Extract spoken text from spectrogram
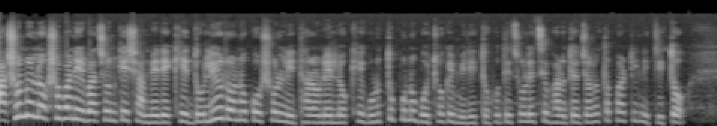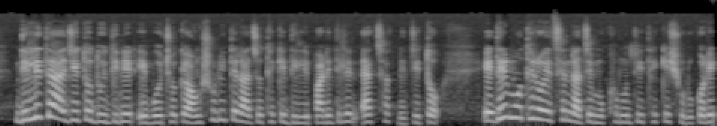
আসন্ন লোকসভা নির্বাচনকে সামনে রেখে দলীয় রণকৌশল নির্ধারণের লক্ষ্যে গুরুত্বপূর্ণ বৈঠকে মিলিত হতে চলেছে ভারতীয় জনতা পার্টি নেতৃত্ব। দিল্লিতে আয়োজিত দুই দিনের এই বৈঠকে অংশ নিতে রাজ্য থেকে দিল্লি পাড়ি দিলেন এক ছাক নেতৃত্ব। এদের মধ্যে রয়েছেন রাজ্যের মুখ্যমন্ত্রী থেকে শুরু করে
